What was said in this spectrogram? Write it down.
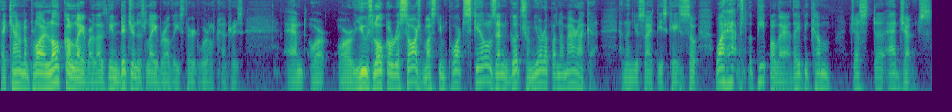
They cannot employ local labor, that is the indigenous labor of these third world countries, and or, or use local resource, must import skills and goods from Europe and America. And then you cite these cases. So what happens to the people there? They become just uh, adjuncts.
